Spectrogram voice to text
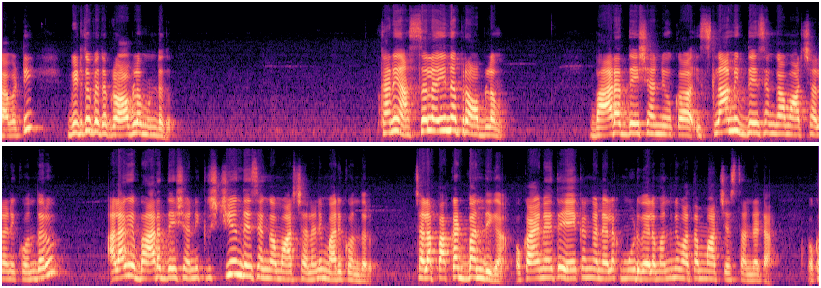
కాబట్టి వీటితో పెద్ద ప్రాబ్లం ఉండదు. కానీ అసలైన ప్రాబ్లం భారతదేశాన్ని ఒక ఇస్లామిక్ దేశంగా మార్చాలని కొందరు అలాగే భారతదేశాన్ని క్రిస్టియన్ దేశంగా మార్చాలని మరికొందరు. చాలా పకడ్బందీగా. ఒక ఆయన అయితే ఏకంగా నెలకు మూడు వేల మందిని మతం మార్చేస్తాడట. ఒక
